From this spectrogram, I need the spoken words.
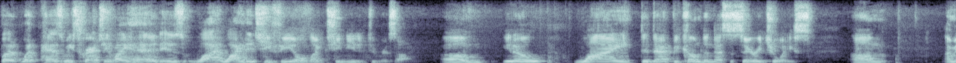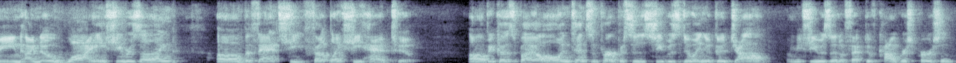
but what has me scratching my head is why why did she feel like she needed to resign? Um, you know, why did that become the necessary choice? Um, I mean, I know why she resigned, uh, but that she felt like she had to. Uh, because by all intents and purposes, she was doing a good job. I mean, she was an effective congressperson.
